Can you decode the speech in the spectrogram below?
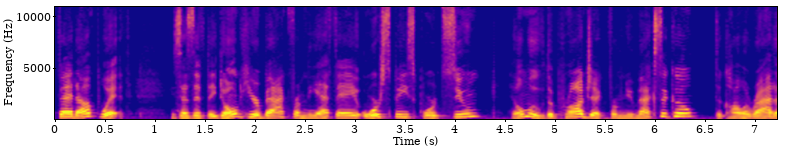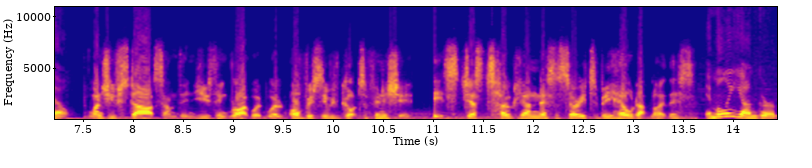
fed up with. He says if they don't hear back from the FAA or spaceport soon, he'll move the project from New Mexico to Colorado. Once you start something, you think, right, well, well, obviously we've got to finish it. It's just totally unnecessary to be held up like this. Emily Younger,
